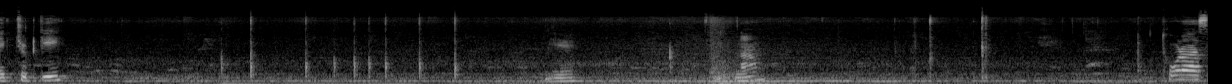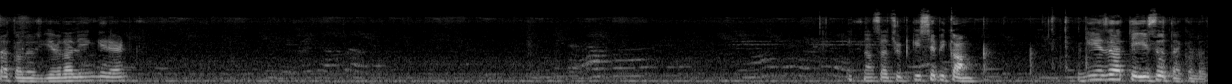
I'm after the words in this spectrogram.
एक चुटकी। ये, इतना। थोड़ा सा कलर ये वाला लेंगे रेड इतना सा चुटकी से भी कम। ये जरा तेज होता है कलर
